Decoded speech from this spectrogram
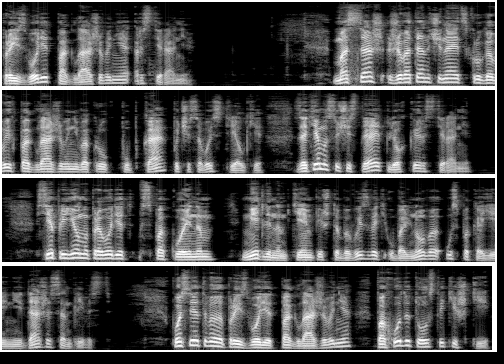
производит поглаживание, растирание. Массаж живота начинает с круговых поглаживаний вокруг пупка по часовой стрелке, затем осуществляет легкое растирание. Все приемы проводят в спокойном, медленном темпе, чтобы вызвать у больного успокоение и даже сонливость. После этого производят поглаживание по ходу толстой кишки,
